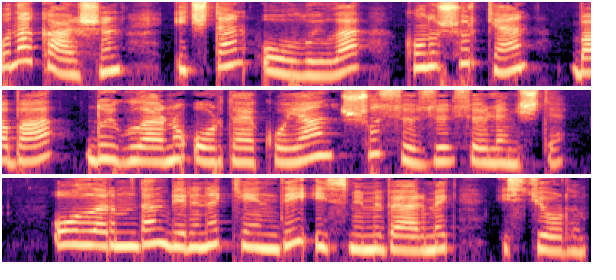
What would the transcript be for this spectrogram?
Buna karşın içten oğluyla konuşurken baba duygularını ortaya koyan şu sözü söylemişti. Oğullarımdan birine kendi ismimi vermek istiyordum.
